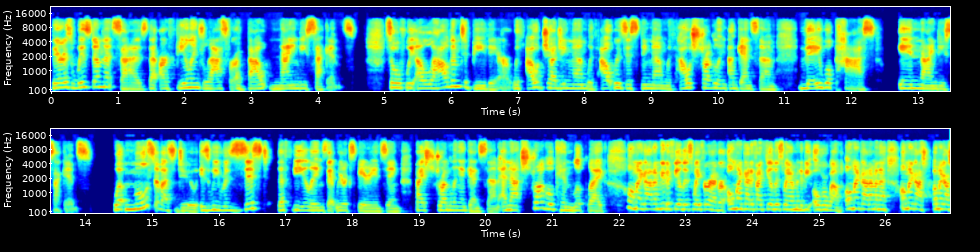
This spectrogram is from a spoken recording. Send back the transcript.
There is wisdom that says that our feelings last for about 90 seconds. So if we allow them to be there without judging them, without resisting them, without struggling against them, they will pass in 90 seconds. What most of us do is we resist the feelings that we're experiencing by struggling against them. And that struggle can look like, oh my God, I'm going to feel this way forever. Oh my God, if I feel this way, I'm going to be overwhelmed. Oh my God, I'm going to, oh my gosh, oh my gosh,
